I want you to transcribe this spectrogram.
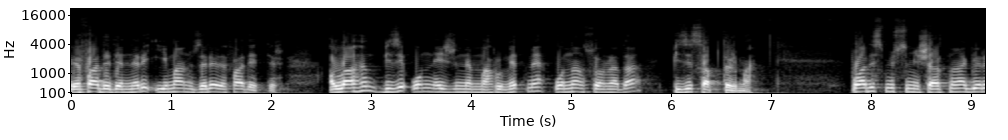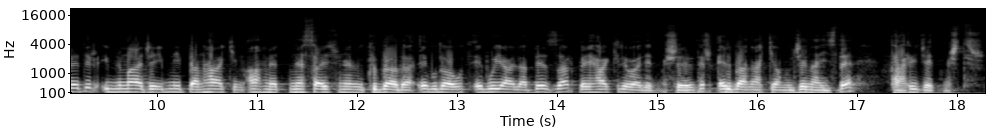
vefat edenleri iman üzere vefat ettir. Allah'ım bizi onun ecrinden mahrum etme, ondan sonra da bizi saptırma.'' Bu hadis Müslim'in şartına göredir. İbn-i Mace, İbn-i İbban, Hakim, Ahmet, Nesai Sünel Kübra'da, Ebu Davud, Ebu Yala, Bezzar, Beyhaki rivayet etmişlerdir. Elbani Ahkamul Cenayiz'de tahric etmiştir.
